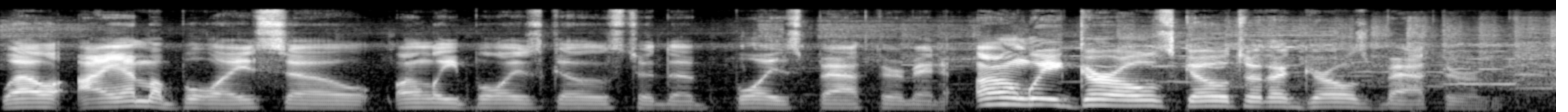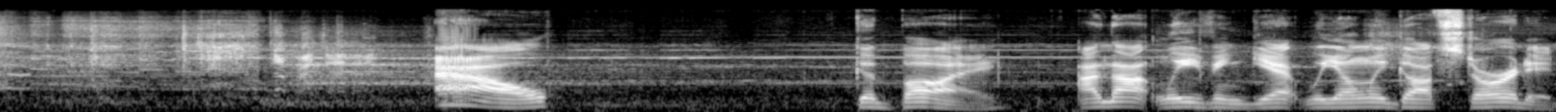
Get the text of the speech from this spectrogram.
Well, I am a boy, so only boys goes to the boys' bathroom, and only girls go to the girls' bathroom. Ow! Goodbye. I'm not leaving yet, we only got started.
